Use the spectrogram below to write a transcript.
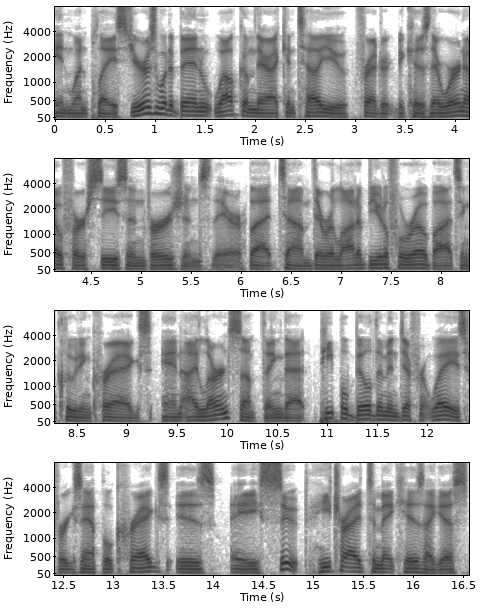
in one place. Yours would have been welcome there, I can tell you, Frederick, because there were no first season versions there there, but um, there were a lot of beautiful robots, including Craig's. And I learned something that people build them in different ways. For example, Craig's is a suit. He tried to make his, I guess,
